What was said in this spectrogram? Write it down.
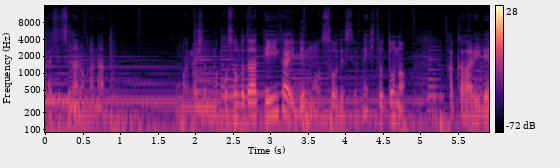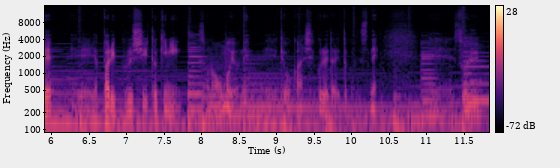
大切なのかなと思いました、まあ、子育て以外でもそうですよね。人との関わりで、えー、やっぱり苦しい時にその思いをね共感してくれたりとかですね、え、そういう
